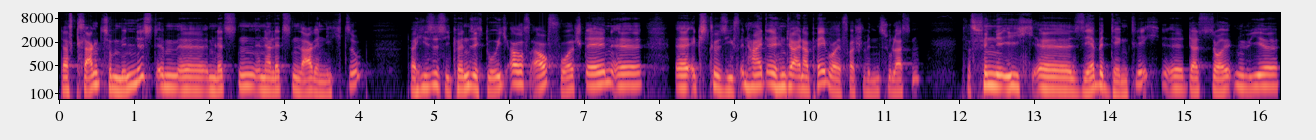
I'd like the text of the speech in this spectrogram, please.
das klang zumindest im, äh, im letzten, in der letzten Lage nicht so. Da hieß es, sie können sich durchaus auch vorstellen, äh, äh, Exklusivinhalte hinter einer Paywall verschwinden zu lassen. Das finde ich äh, sehr bedenklich. Äh, das sollten wir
